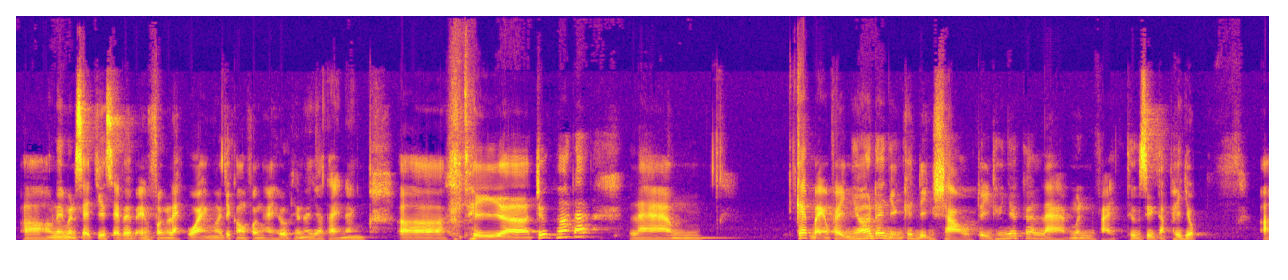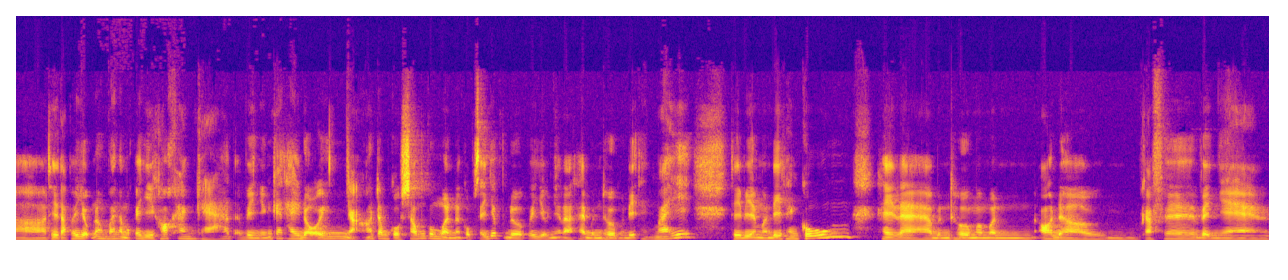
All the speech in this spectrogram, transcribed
Uh, hôm nay mình sẽ chia sẻ với bạn phần lạc quan thôi chứ còn phần hài hước thì nó do tài năng. Uh, thì uh, trước hết á là các bạn phải nhớ đến những cái điện sau. Chuyện thứ nhất là mình phải thường xuyên tập thể dục. À, thì tập thể dục nó không phải là một cái gì khó khăn cả tại vì những cái thay đổi nhỏ trong cuộc sống của mình nó cũng sẽ giúp được. Ví dụ như là thay bình thường mình đi thang máy thì bây giờ mình đi thang cuốn hay là bình thường mà mình order cà phê về nhà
